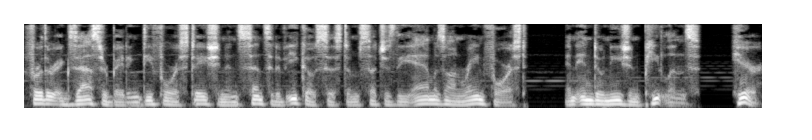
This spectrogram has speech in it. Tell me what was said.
further exacerbating deforestation in sensitive ecosystems such as the Amazon rainforest and Indonesian peatlands. Here,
